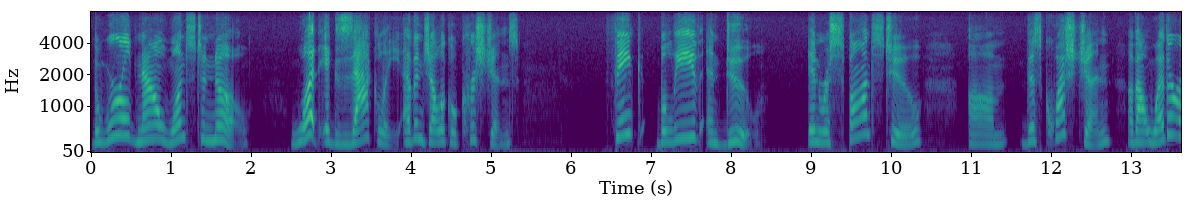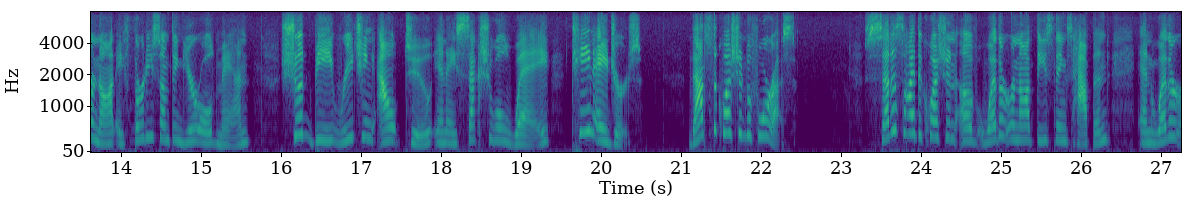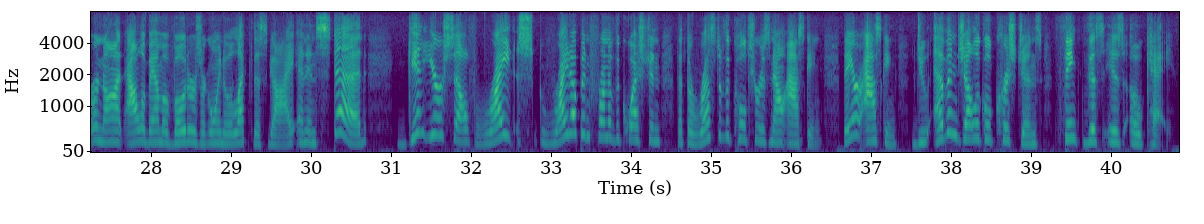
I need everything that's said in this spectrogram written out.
The world now wants to know what exactly evangelical Christians think, believe, and do in response to um, this question about whether or not a 30 something year old man should be reaching out to, in a sexual way, teenagers. That's the question before us. set aside the question of whether or not these things happened and whether or not Alabama voters are going to elect this guy, and instead get yourself right right up in front of the question that the rest of the culture is now asking. They are asking, do evangelical Christians think this is okay?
